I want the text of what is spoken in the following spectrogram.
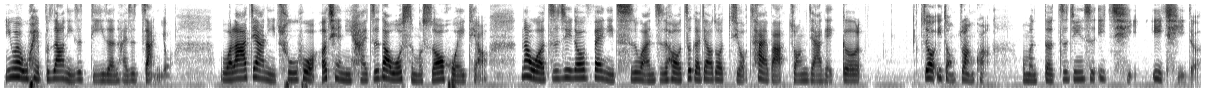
因为我也不知道你是敌人还是战友。我拉价，你出货，而且你还知道我什么时候回调。那我资金都被你吃完之后，这个叫做韭菜把庄家给割了。只有一种状况，我们的资金是一起一起的，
